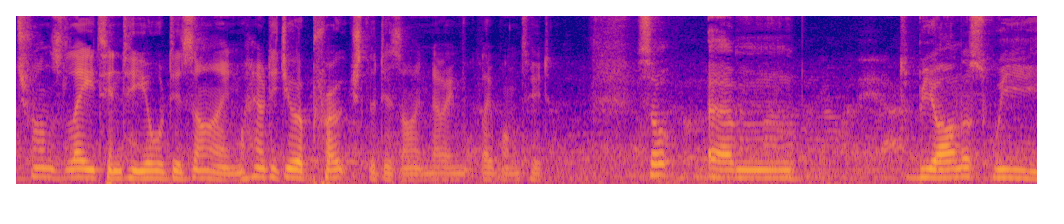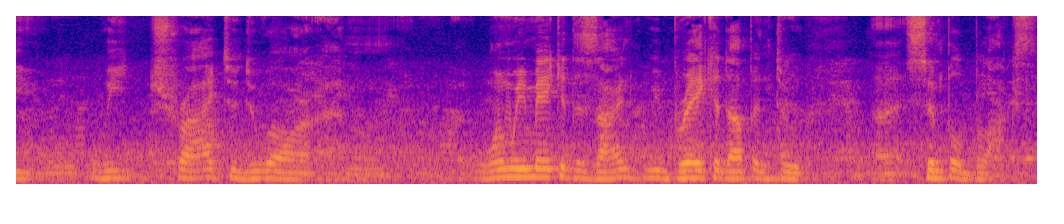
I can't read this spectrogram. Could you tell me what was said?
translate into your design? How did you approach the design, knowing what they wanted? So, um, to be honest, we we try to do our um, when we make a design, we break it up into uh, simple blocks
